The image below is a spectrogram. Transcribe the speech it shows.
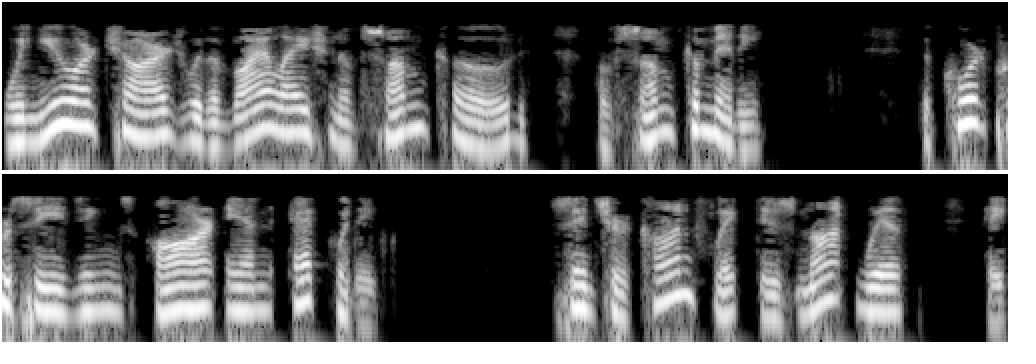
When you are charged with a violation of some code of some committee, the court proceedings are in equity since your conflict is not with a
